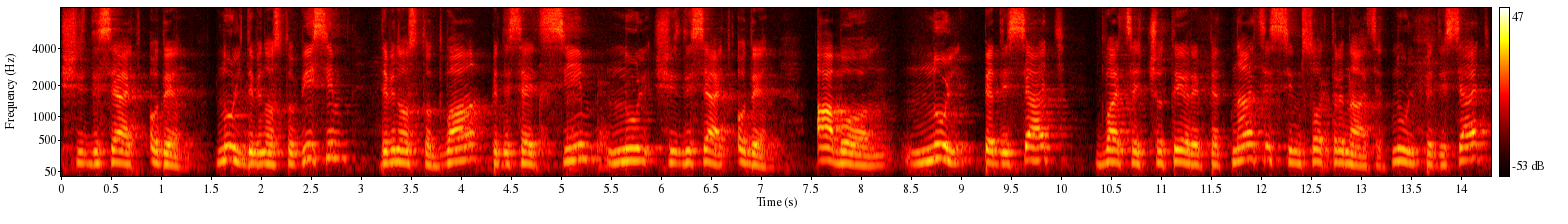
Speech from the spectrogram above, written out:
061 098 92 57 061 або 050 24 15 713 050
